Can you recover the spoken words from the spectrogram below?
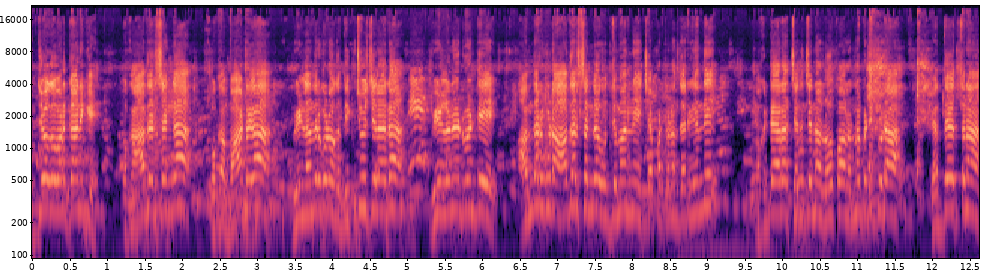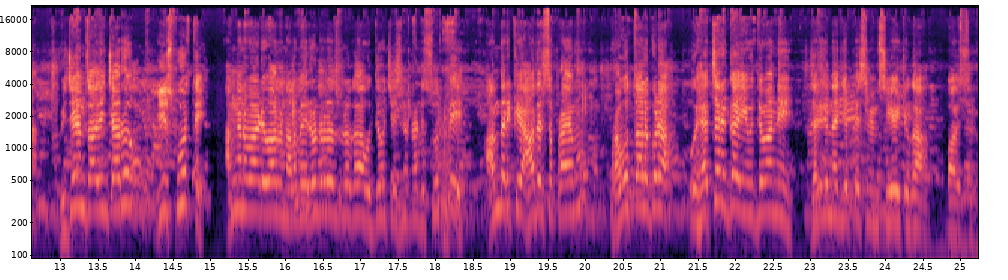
ఉద్యోగ వర్గానికి ఒక ఆదర్శంగా ఒక బాటగా వీళ్ళందరూ కూడా ఒక దిక్చూచిలాగా వీళ్ళు ఉన్నటువంటి అందరూ కూడా ఆదర్శంగా ఉద్యమాన్ని చేపట్టడం జరిగింది. ఒకటేరా చిన్న చిన్న లోపాలు ఉన్నప్పటికీ కూడా పెద్ద ఎత్తున విజయం సాధించారు. ఈ స్ఫూర్తి అంగన్వాడీ వాళ్ళు నలభై రెండు రోజులుగా ఉద్యమం చేసినటువంటి స్ఫూర్తి అందరికీ ఆదర్శప్రాయము. ప్రభుత్వాలకు కూడా ఓ హెచ్చరికగా ఈ ఉద్యమాన్ని జరిగిందని చెప్పేసి మేము సిఐటిగా భావిస్తున్నాం.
